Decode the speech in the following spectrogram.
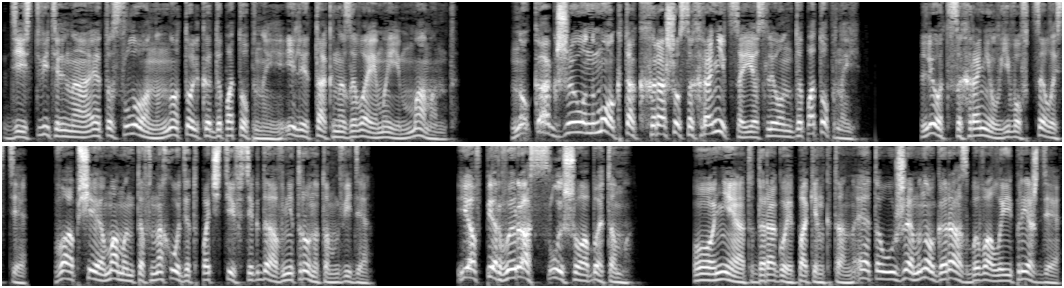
«Действительно, это слон, но только допотопный, или так называемый мамонт. Но как же он мог так хорошо сохраниться, если он допотопный?» Лед сохранил его в целости. Вообще, мамонтов находят почти всегда в нетронутом виде. «Я в первый раз слышу об этом», «О нет, дорогой Пакингтон, это уже много раз бывало и прежде.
